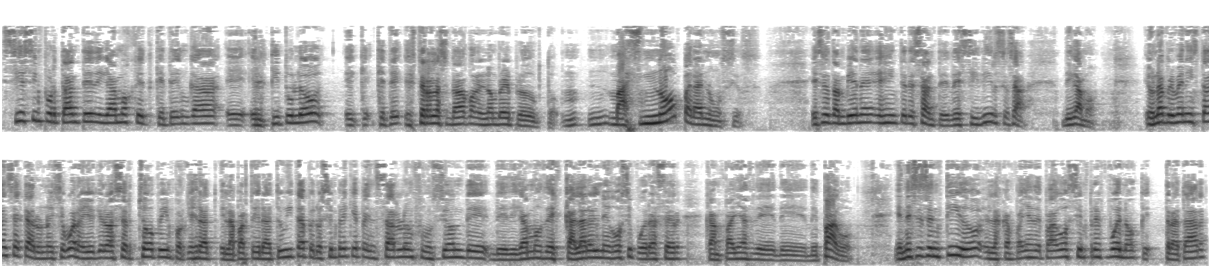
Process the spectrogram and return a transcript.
sí es importante, digamos, que, tenga eh, el título que, esté relacionado con el nombre del producto, más no para anuncios. Eso también es, interesante, decidirse, o sea, digamos, en una primera instancia, claro, uno dice, bueno, yo quiero hacer shopping porque es la parte gratuita, pero siempre hay que pensarlo en función de, digamos, de escalar el negocio y poder hacer campañas de, pago. En ese sentido, en las campañas de pago siempre es bueno tratar,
